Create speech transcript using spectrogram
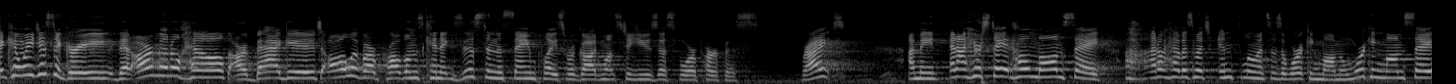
And can we just agree that our mental health, our baggage, all of our problems can exist in the same place where God wants to use us for a purpose, right? I mean, and I hear stay at home moms say, oh, I don't have as much influence as a working mom. And working moms say,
